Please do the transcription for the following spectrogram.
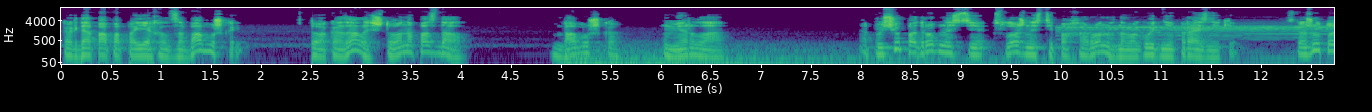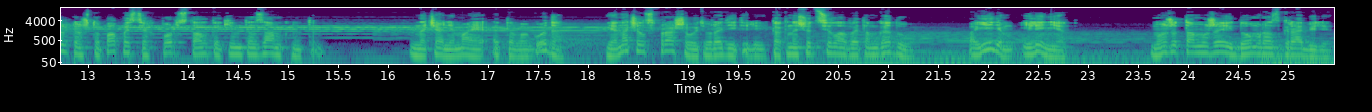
Когда папа поехал за бабушкой, то оказалось, что он опоздал. Бабушка умерла. Опущу подробности сложности похорон в новогодние праздники – Скажу только, что папа с тех пор стал каким-то замкнутым. В начале мая этого года я начал спрашивать у родителей, как насчет села в этом году. Поедем или нет? Может, там уже и дом разграбили.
